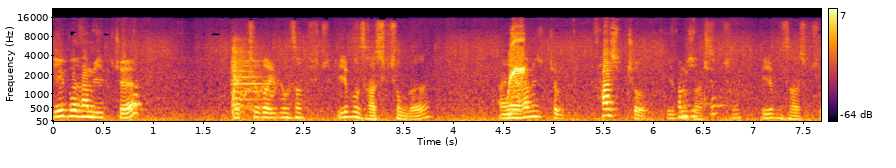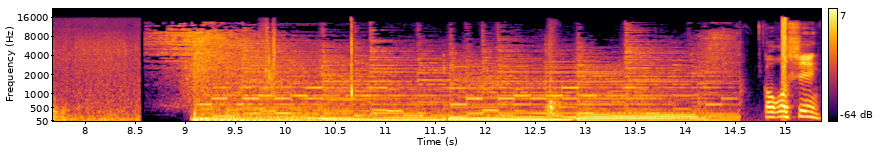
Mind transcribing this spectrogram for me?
1분 30초요? 백초가 1분 30초, 1분 40초인가요? 아니요 30초 40초 1분 30초? 40초? 1분 40초고. 고고싱!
